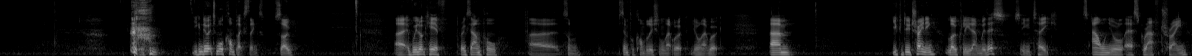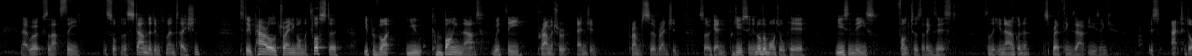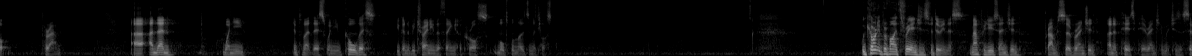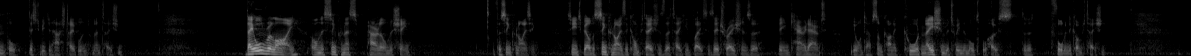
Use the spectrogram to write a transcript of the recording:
You can do it to more complex things. So uh, if we look here, for example, uh, some simple convolutional network, neural network, um, you can do training locally then with this. So you take this al neural S graph train network, so that's the, the sort of the standard implementation. To do parallel training on the cluster, you, provide, you combine that with the parameter engine, parameter server engine. So again, producing another module here using these functors that exist so that you're now going to spread things out using this actor.param. Uh, and then when you implement this, when you call this, you're going to be training the thing across multiple nodes in the cluster. We currently provide three engines for doing this, MapReduce engine, parameter server engine, and a peer-to-peer -peer engine, which is a simple distributed hash table implementation. They all rely on this synchronous parallel machine for synchronizing. So you need to be able to synchronize the computations that are taking place. As iterations are being carried out, you want to have some kind of coordination between the multiple hosts that are performing the computation.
